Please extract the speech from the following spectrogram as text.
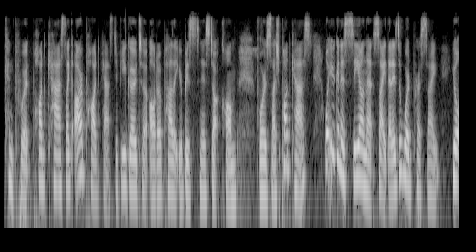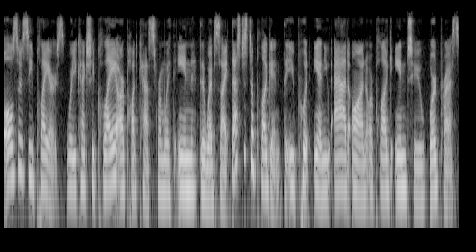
can put podcasts like our podcast. If you go to autopilotyourbusiness.com forward slash podcast, what you're going to see on that site, that is a WordPress site, You'll also see players where you can actually play our podcasts from within the website. That's just a plugin that you put in, you add on or plug into WordPress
